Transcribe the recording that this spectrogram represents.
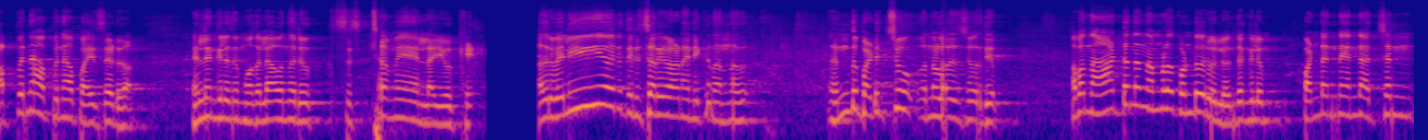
അപ്പന അപ്പന പൈസ ഇടുക. അല്ലെങ്കിൽ ഇത് മുതലാവുന്ന ഒരു സിസ്റ്റമേ അല്ല യു കെ. അതൊരു വലിയൊരു തിരിച്ചറിവാണ് എനിക്ക് തന്നത്. എന്ത് പഠിച്ചു എന്നുള്ളത് ചോദ്യം. അപ്പം നാട്ടിൽ നിന്ന് നമ്മൾ കൊണ്ടുവരുമല്ലോ. എന്തെങ്കിലും പണ്ട് എന്നെ എന്റെ അച്ഛൻ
